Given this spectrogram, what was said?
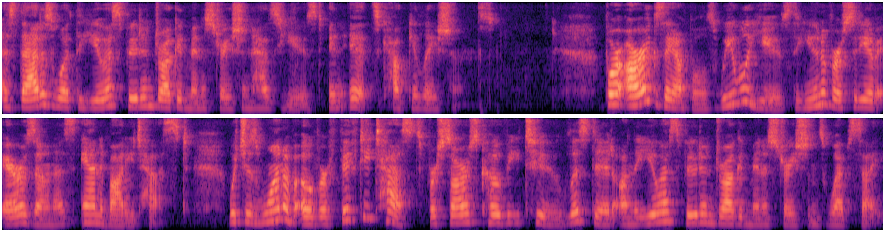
as that is what the U.S. Food and Drug Administration has used in its calculations. For our examples, we will use the University of Arizona's antibody test, which is one of over 50 tests for SARS-CoV-2 listed on the U.S. Food and Drug Administration's website.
